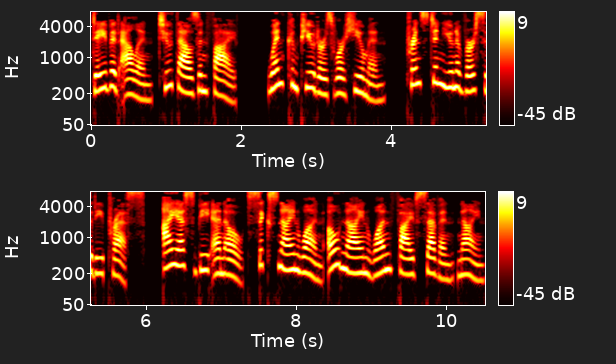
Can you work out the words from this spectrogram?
David Alan 2005. When Computers Were Human. Princeton University Press. ISBN 0-691-09157-9.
